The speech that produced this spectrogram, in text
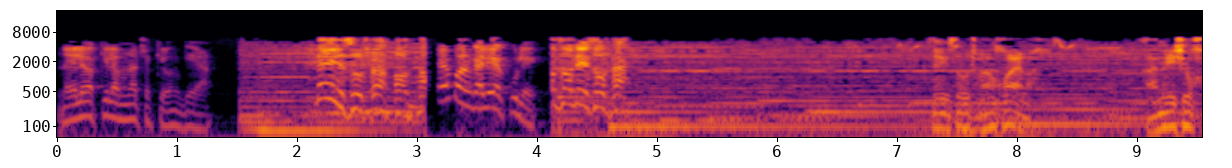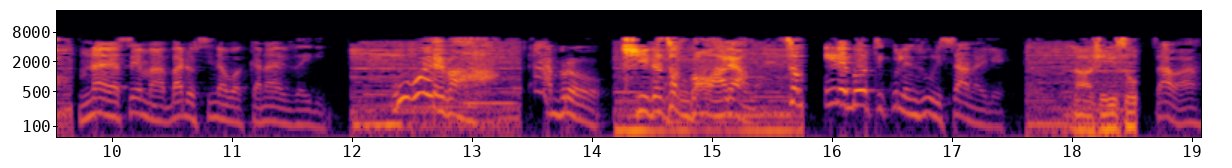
Naelewa kila mnachokiongea. Hebu angalia kule. Mnayoyasema bado sina uhakika nayo zaidi. Ah, bro. Ile boti kule nzuri sana ile. Sawa.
